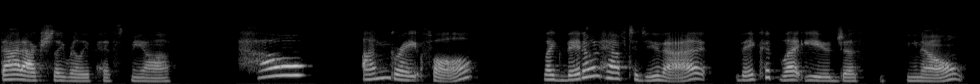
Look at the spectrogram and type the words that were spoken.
That actually really pissed me off. How ungrateful like they don't have to do that. They could let you just, you know,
